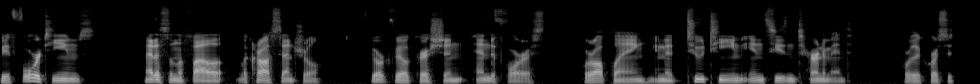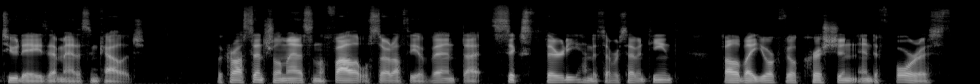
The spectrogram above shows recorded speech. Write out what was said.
We have four teams Madison La Follette, La Central, Yorkville Christian, and DeForest, who are all playing in a two team in season tournament over the course of two days at Madison College. La Crosse Central and Madison La will start off the event at 6.30 on December 17th, followed by Yorkville Christian and DeForest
